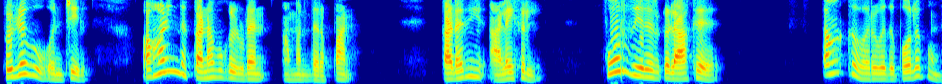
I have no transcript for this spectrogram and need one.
பிளவு ஒன்றில் ஆழ்ந்த கனவுகளுடன் அமர்ந்திருப்பான். கடலின் அலைகள் போர் வீரர்களாக தாக்க வருவது போலவும்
